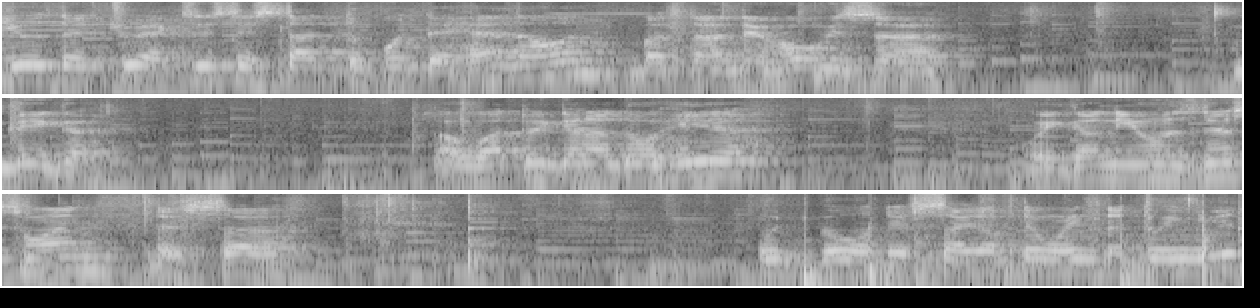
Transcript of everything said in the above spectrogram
use the two existing stud to put the head on, but uh, the hole is uh, bigger. So what we're gonna do here, we're gonna use this one. This uh, would go on the side of the wind that we need.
